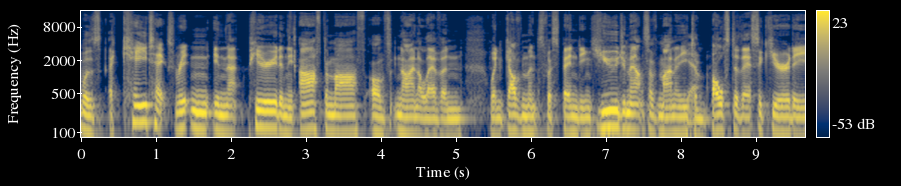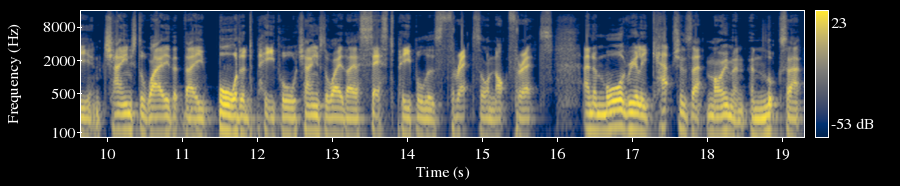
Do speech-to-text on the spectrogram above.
was a key text written in that period in the aftermath of 9-11 when governments were spending huge amounts of money to bolster their security and change the way that they boarded people, change the way they assessed people as threats or not threats. And Amoore really captures that moment and looks at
